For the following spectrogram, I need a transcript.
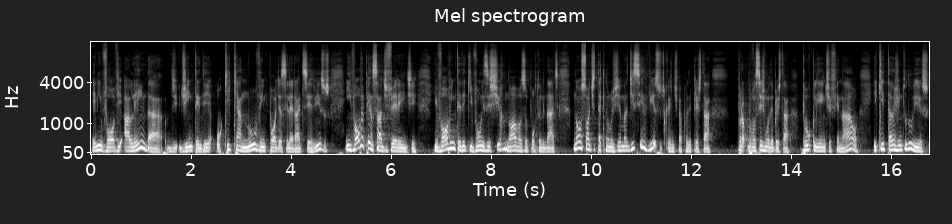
ele envolve, além da, de, de, entender o que, que a nuvem pode acelerar de serviços, envolve pensar diferente, envolve entender que vão existir novas oportunidades, não só de tecnologia, mas de serviços que a gente vai poder prestar para vocês poderem prestar para o cliente final e que tangem tudo isso.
